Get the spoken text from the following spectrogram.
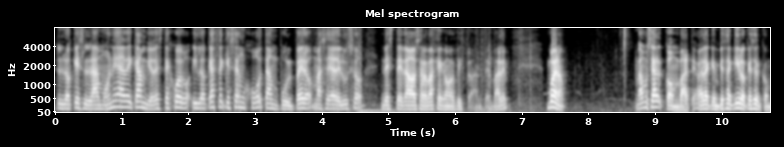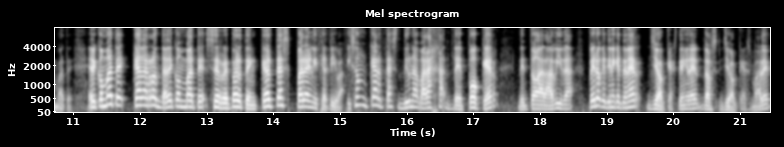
lo que es la moneda de cambio de este juego y lo que hace que sea un juego tan pulpero, más allá del uso de este dado salvaje que hemos visto antes, ¿vale? Bueno, Vamos al combate, ¿vale? Que empieza aquí lo que es el combate. El combate, cada ronda de combate se reparten cartas para iniciativa. Y son cartas de una baraja de póker de toda la vida, pero que tiene que tener jokers, tiene que tener dos jokers, ¿vale?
